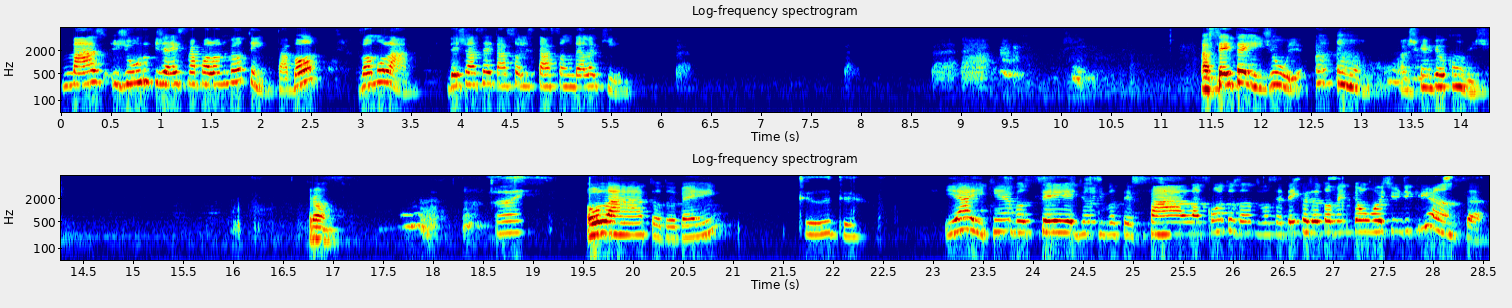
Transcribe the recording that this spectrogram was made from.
mas juro que já é extrapolando meu tempo, tá bom? Vamos lá. Deixa eu aceitar a solicitação dela aqui. Aceita aí, Júlia. Acho que enviou o convite. Pronto. Oi. Olá, tudo bem? Tudo. E aí, quem é você? De onde você fala? Quantos anos você tem? Que eu já tô vendo que é um rostinho de criança.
